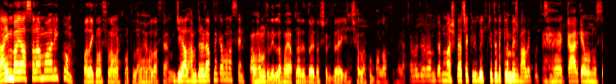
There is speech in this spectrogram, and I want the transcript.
নাইম ভাই আসসালামু আলাইকুম। ওয়ালাইকুম আসসালাম রহমতুল্লাহ। ভাই ভালো আছেন? জি আলহামদুলিল্লাহ। আপনি কেমন আছেন? আলহামদুলিল্লাহ ভাই আপনাদের দয় দর্শক দয় ইনশাআল্লাহ খুব ভালো আছি ভাই। আচ্ছা রোজা রমজান মাস বেচা কির বিক্রিতে দেখলাম বেশ ভালোই করতেছেন হ্যাঁ কার কেমন হচ্ছে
